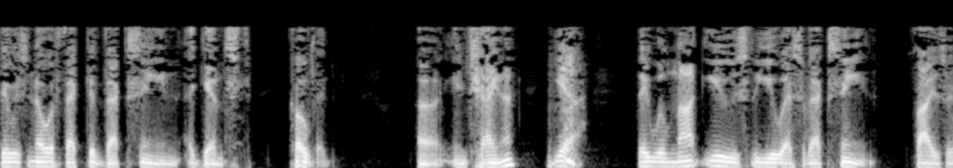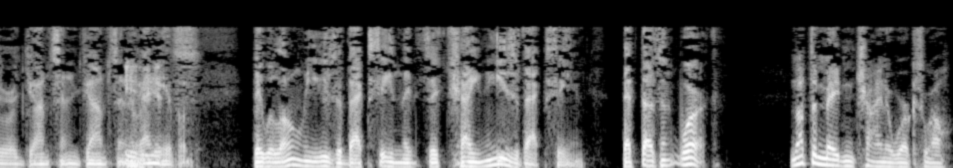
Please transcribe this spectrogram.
there was no effective vaccine against COVID. Uh, in China, yeah, they will not use the U.S. vaccine, Pfizer or Johnson and Johnson or any of them. They will only use a vaccine that's a Chinese vaccine. That doesn't work. Not Nothing made in China works well.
